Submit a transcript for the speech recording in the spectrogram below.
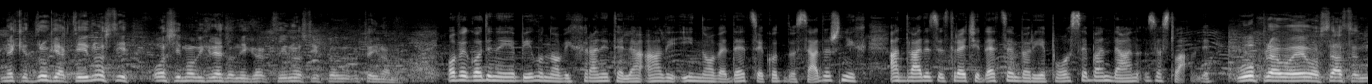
neke druge aktivnosti, osim ovih redovnih aktivnosti što imamo. Ove godine je bilo novih hranitelja, ali i nove dece kod dosadašnjih, a 23. decembar je poseban dan za slavlje. Upravo, evo, sad sam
